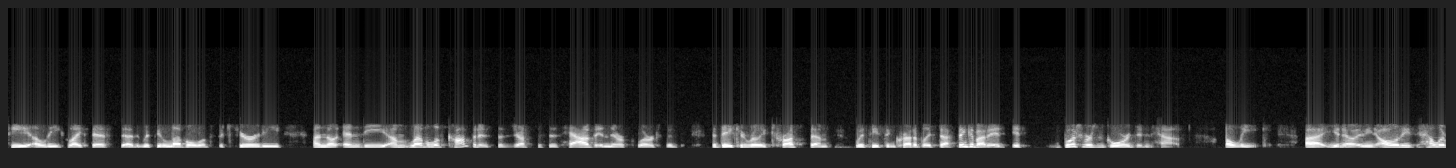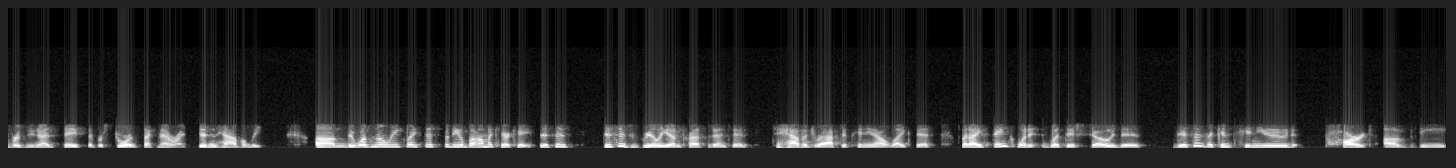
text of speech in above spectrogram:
see a leak like this uh, with the level of security and the, and the um, level of confidence that justices have in their clerks that, that they can really trust them with these incredibly stuff. Think about it. it, it Bush versus Gore didn't have a leak. Uh, you know, I mean, all of these Heller versus the United States that restored Second Amendment rights didn't have a leak. Um, there wasn't a leak like this for the Obamacare case. This is this is really unprecedented to have a draft opinion out like this. But I think what it, what this shows is this is a continued part of the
